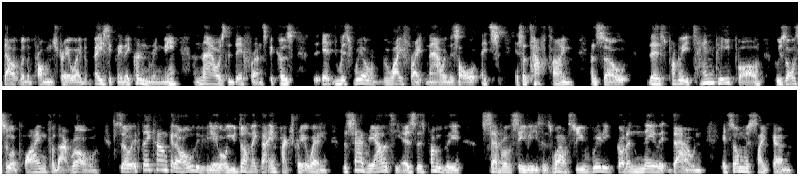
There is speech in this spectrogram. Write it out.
dealt with the problem straight away. But basically, they couldn't ring me. And that was the difference because it, it's real life right now. And it's all, it's, it's a tough time. And so there's probably 10 people who's also applying for that role. So if they can't get a hold of you or you don't make that impact straight away, the sad reality is there's probably several CVs as well. So you've really got to nail it down. It's almost like um,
